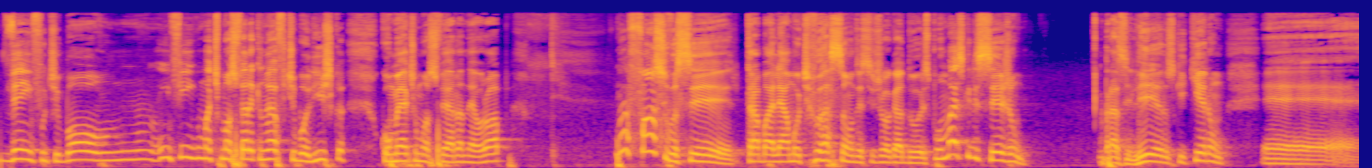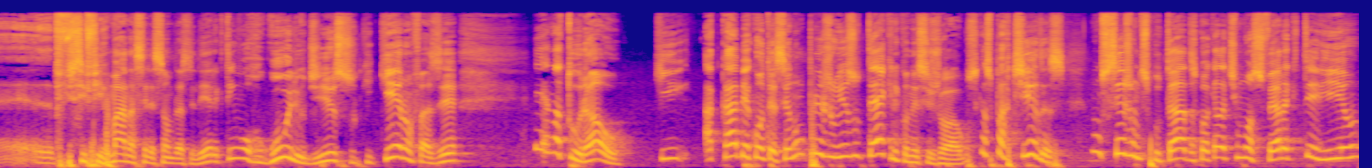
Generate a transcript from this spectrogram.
veem futebol, enfim, uma atmosfera que não é futebolística, como é a atmosfera na Europa. Não é fácil você trabalhar a motivação desses jogadores, por mais que eles sejam brasileiros, que queiram é, se firmar na seleção brasileira, que tenham orgulho disso, que queiram fazer. É natural que acabe acontecendo um prejuízo técnico nesses jogos, que as partidas não sejam disputadas com aquela atmosfera que teriam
